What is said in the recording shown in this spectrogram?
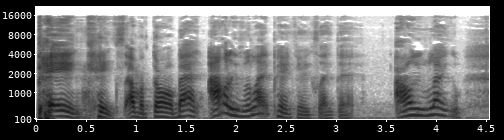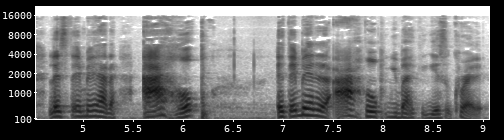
pancakes. I'm gonna throw them back. I don't even like pancakes like that. I don't even like them. Unless they made out of I hope. If they made it I hope you might get some credit.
